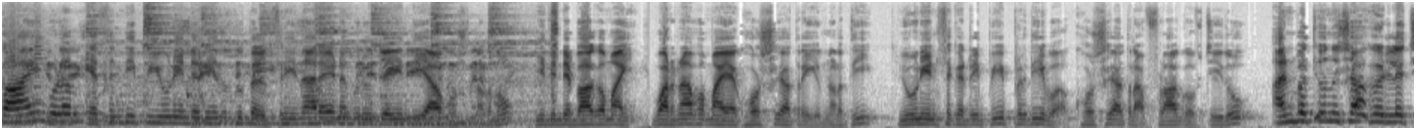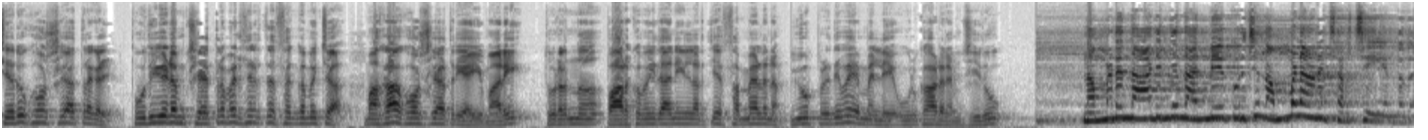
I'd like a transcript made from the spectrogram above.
Kayamkulam S N D P യൂണിയന്റെ നേതൃത്വത്തിൽ ശ്രീനാരായണ ഗുരു ജയന്തി ആഘോഷം നടന്നു. ഇതിന്റെ ഭാഗമായി വർണാഭമായ ഘോഷയാത്രയും നടത്തി. യൂണിയൻ സെക്രട്ടറി പി പ്രദീപ് ഘോഷയാത്ര ഫ്ളാഗ് ഓഫ് ചെയ്തു. അൻപത്തിയൊന്ന് ശാഖകളിലെ ചെറുഘോഷയാത്രകൾ പുതിയിടം ക്ഷേത്ര പരിസരത്ത് സംഗമിച്ച് മഹാഘോഷയാത്രയായി മാറി. തുടർന്ന് പാർക്ക് മൈതാനിയിൽ നടത്തിയ സമ്മേളനം U Prathibha M L A ഉദ്ഘാടനം ചെയ്തു. നമ്മുടെ നാടിന്റെ നന്മയെക്കുറിച്ച് നമ്മളാണ് ചർച്ച ചെയ്യേണ്ടത്.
